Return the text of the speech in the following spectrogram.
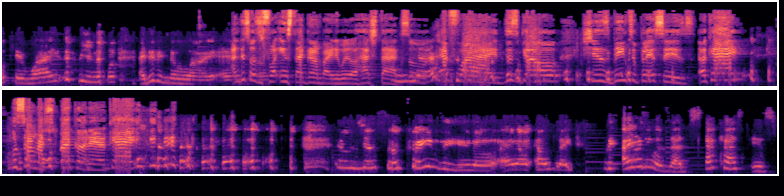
okay, why? you know, I didn't know why. And, and this was uh, for Instagram by the way or hashtag. So yeah. FYI, this girl, she's been to places, okay? Put some respect on it, okay? it was just so crazy, you know. And I, I was like the irony was that Scarcast is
